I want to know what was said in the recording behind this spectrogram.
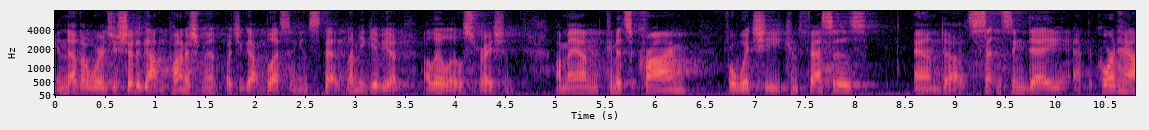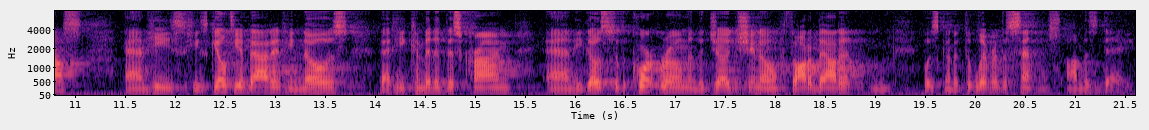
In other words, you should have gotten punishment, but you got blessing instead. Let me give you a, little illustration. A man commits a crime for which he confesses, and uh, sentencing day at the courthouse, and he's, he's guilty about it. He knows that he committed this crime, and he goes to the courtroom, and the judge, you know, thought about it and was going to deliver the sentence on this day.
